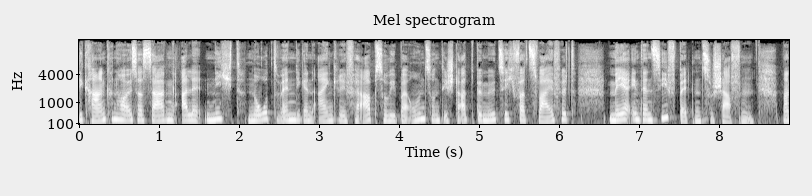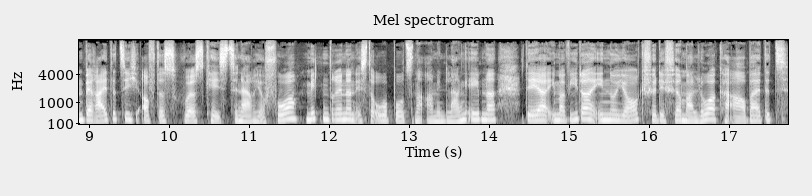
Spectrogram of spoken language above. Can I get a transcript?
Die Krankenhäuser sagen alle nicht notwendigen Eingriffe ab, so wie bei uns, und die Stadt bemüht sich verzweifelt, mehr Intensivbetten zu schaffen. Man bereitet sich auf das Worst-Case-Szenario vor. Mittendrin ist der Oberbootsner Armin Langebner, der immer wieder in New York für die Firma Lorca arbeitet,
